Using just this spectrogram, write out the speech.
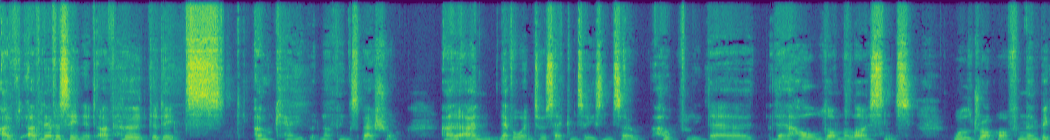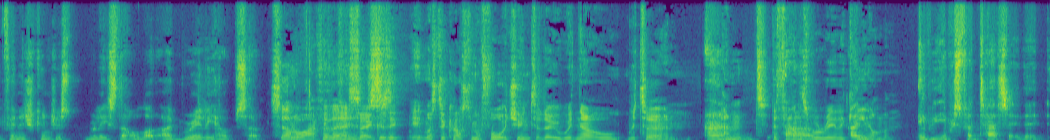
I've I've never seen it. I've heard that it's okay, but nothing special. And, and never went to a second season, so hopefully their their hold on the license will drop off and then Big Finish can just release the whole lot. I really hope so. So do I, for their sake, because it, it must have cost them a fortune to do with no return. And, and the fans uh, were really keen on them. It, it, was fantastic.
